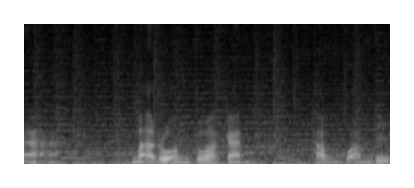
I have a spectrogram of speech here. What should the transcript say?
นา มารวมตัวกันทำความดี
